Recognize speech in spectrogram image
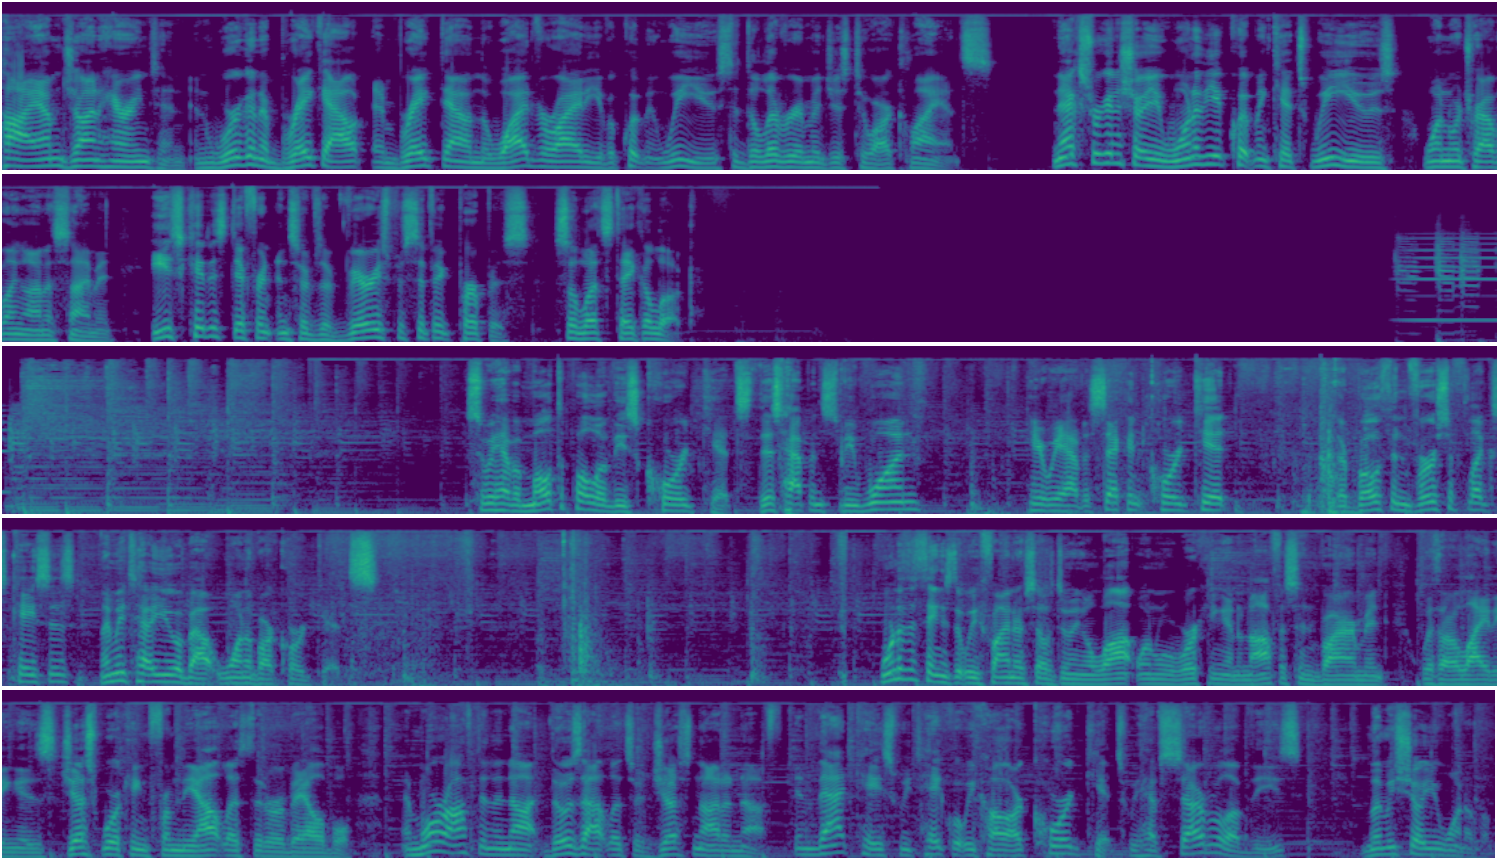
Hi, I'm John Harrington, and we're going to break out and break down the wide variety of equipment we use to deliver images to our clients. Next, we're going to show you one of the equipment kits we use when we're traveling on assignment. Each kit is different and serves a very specific purpose, so let's take a look. So we have a multiple of these cord kits. This happens to be one. Here we have a second cord kit. They're both in VersaFlex cases. Let me tell you about one of our cord kits. One of the things that we find ourselves doing a lot when we're working in an office environment with our lighting is just working from the outlets that are available. And more often than not, those outlets are just not enough. In that case, we take what we call our cord kits. We have several of these. Let me show you one of them.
